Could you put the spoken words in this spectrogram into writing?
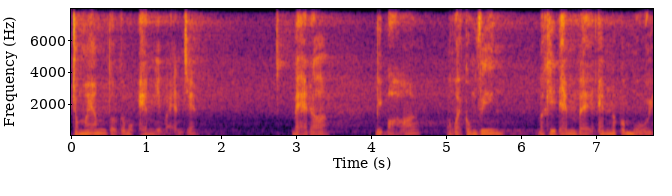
Trong máy ấm tôi có một em như vậy anh chị em. Bé đó bị bỏ ở ngoài công viên mà khi đem về, em nó có mùi.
